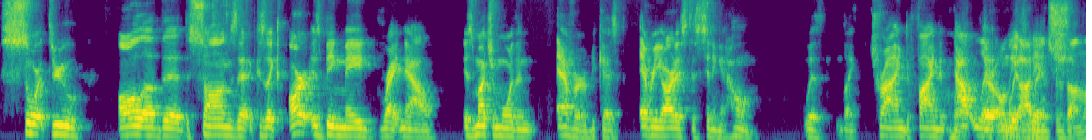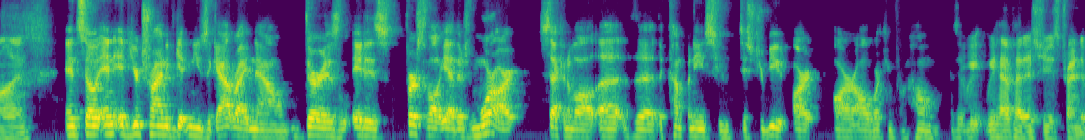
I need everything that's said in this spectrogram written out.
sort through all of the the songs that because like art is being made right now is much more than ever because every artist is sitting at home with like trying to find an outlet Their only audience is online. and so and if you're trying to get music out right now there is it is first of all yeah there's more art second of all uh the the companies who distribute art are all working from home we we have had issues trying to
